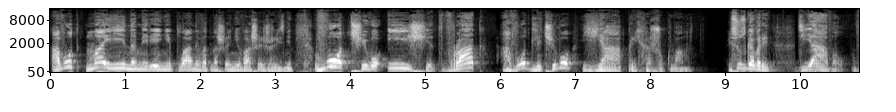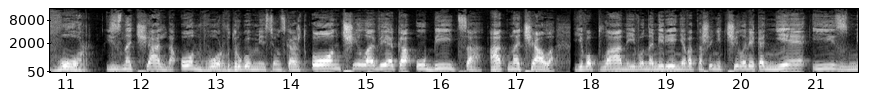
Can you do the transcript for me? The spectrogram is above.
а вот мои намерения и планы в отношении вашей жизни. Вот чего ищет враг, а вот для чего я прихожу к вам. Иисус говорит, дьявол, вор, изначально он вор, в другом месте он скажет, он человека-убийца от начала. Его планы, его намерения в отношении к человеку неизменны.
